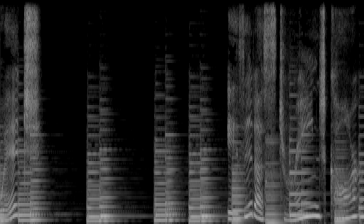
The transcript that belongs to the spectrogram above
witch? Is it a strange car?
